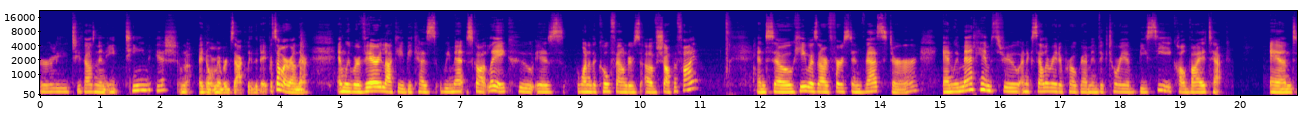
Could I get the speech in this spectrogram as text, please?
early 2018 ish. I don't remember exactly the date, but somewhere around there. And we were very lucky because we met Scott Lake, who is one of the co founders of Shopify. And so he was our first investor. And we met him through an accelerator program in Victoria, BC called VIATEC. And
